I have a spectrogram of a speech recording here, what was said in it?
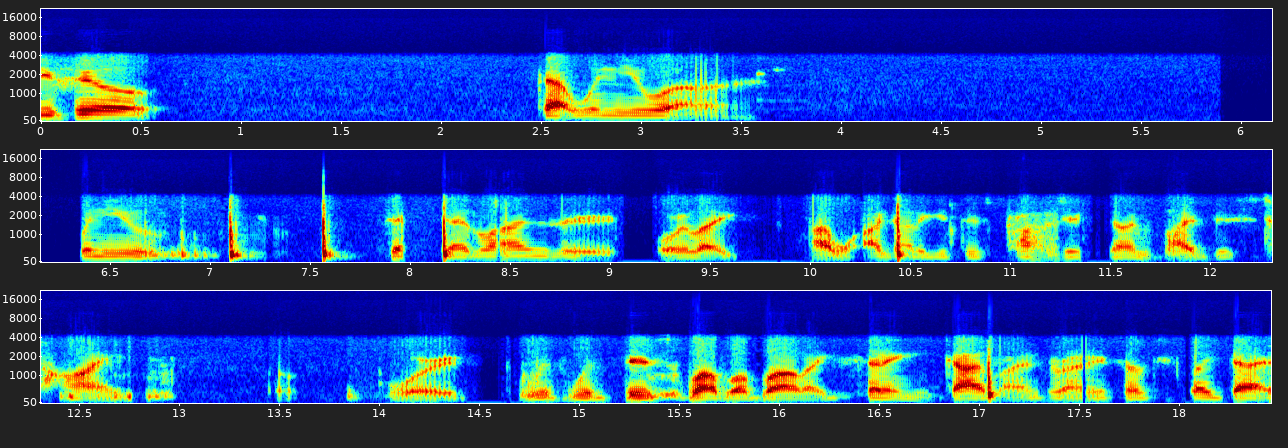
Do you feel that when you uh when you set deadlines or or like I, I got to get this project done by this time or with with this blah blah blah like setting guidelines around yourself just like that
